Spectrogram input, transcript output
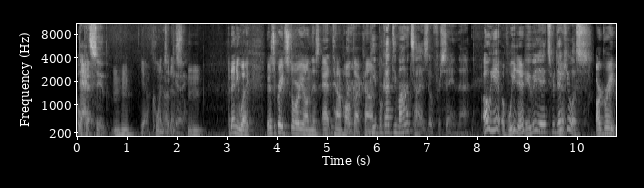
Okay. Bat soup. Mm-hmm. Yeah. Coincidence. Okay. Mm-hmm. But anyway, there's a great story on this at townhall.com. People got demonetized though for saying that. oh yeah, we did. Yeah, we did. It's ridiculous. Our great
